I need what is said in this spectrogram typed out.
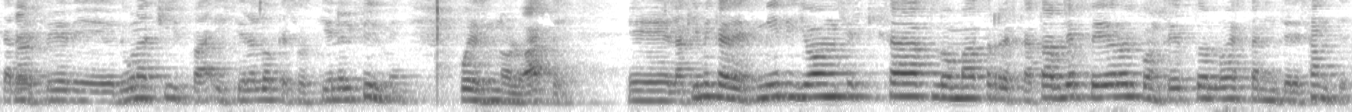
carece de, de una chispa y si era lo que sostiene el filme, pues no lo hace. Eh, la química de Smith y Jones es quizás lo más rescatable, pero el concepto no es tan interesante.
